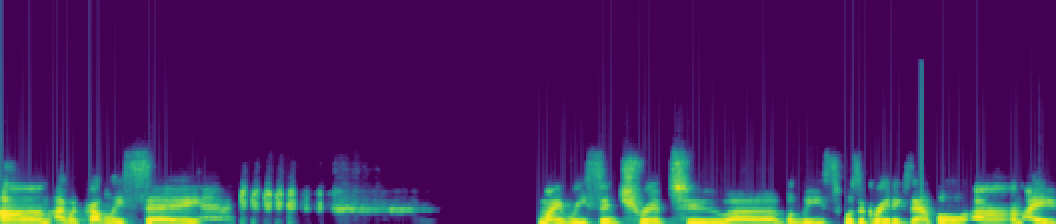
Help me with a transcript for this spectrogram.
Um, I would probably say my recent trip to uh, Belize was a great example. Um, I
